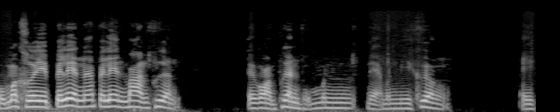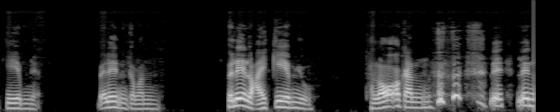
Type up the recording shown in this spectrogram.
ผมมาเคยไปเล่นนะไปเล่นบ้านเพื่อน แต่ก่อนเพื่อนผมมันเนี่ยมันมีเครื่องไอเกมเนี่ย ไปเล่นกับมัน ไปเล่นหลายเกมอยู่ ทะเลาะกัน เล่นเล่น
